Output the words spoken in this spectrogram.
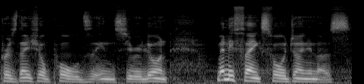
presidential polls in Sierra Leone. Many thanks for joining us.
